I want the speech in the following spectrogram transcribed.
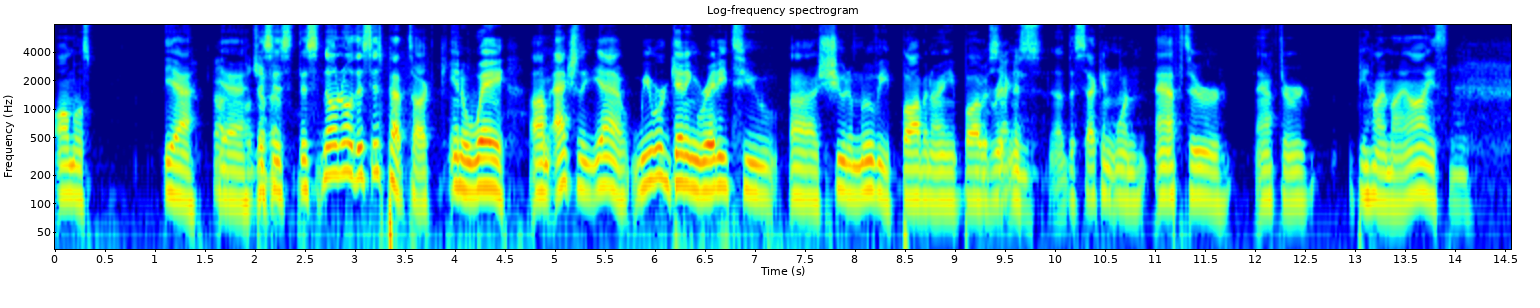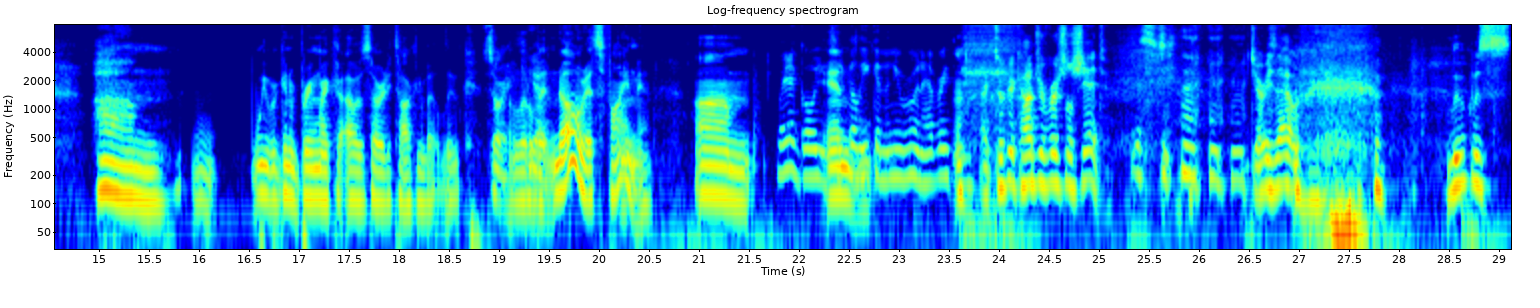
almost yeah, yeah. I'll jump This out. is this no no this is pep talk in a way. Um, actually, yeah, we were getting ready to uh, shoot a movie. Bob and I, Bob had written us, uh, the second one after after Behind My Eyes. Mm. Um, we were gonna bring my. co- I was already talking about Luke Sorry. a little yeah. bit. No, it's fine, man. Um, way to go you And- take a leak and then you ruin everything I took a controversial shit. Jerry's out. Luke was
